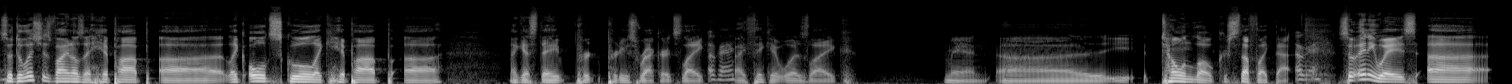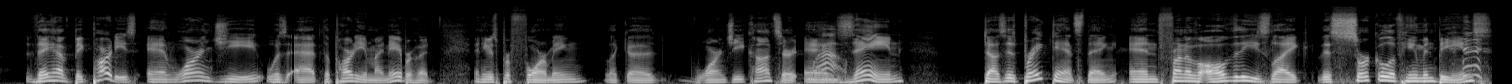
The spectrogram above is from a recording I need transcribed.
So Delicious Vinyl is a hip hop, uh, like old school, like hip hop. Uh, I guess they pr- produce records. Like Okay. I think it was like, man, uh, Tone Loc or stuff like that. okay. So, anyways, uh, they have big parties, and Warren G was at the party in my neighborhood, and he was performing like a Warren G concert, and Wow. Zane does his breakdance thing in front of all of these like this circle of human beings,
